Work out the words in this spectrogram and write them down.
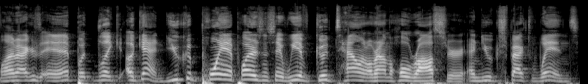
Linebackers in it, but like again, you could point at players and say we have good talent around the whole roster, and you expect wins.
